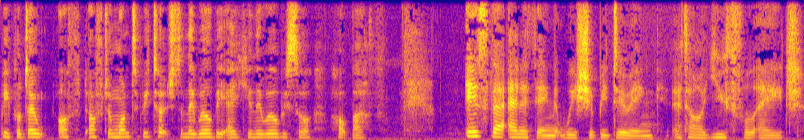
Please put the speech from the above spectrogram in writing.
people don't of, often want to be touched and they will be aching, they will be sore, hot bath. Is there anything that we should be doing at our youthful age?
